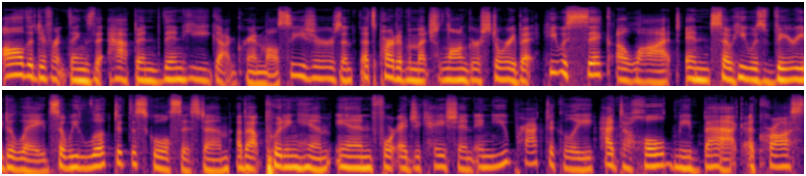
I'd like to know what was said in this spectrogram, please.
all the different things that happened. Then he got grand mal seizures, and that's part of a much longer story. But he was sick a lot. And so he was very delayed. So we looked at the school system about putting him in for education. And you practically had to hold me back across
